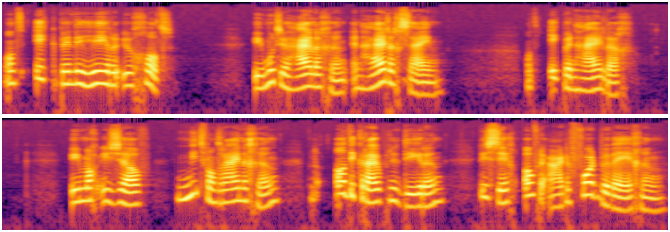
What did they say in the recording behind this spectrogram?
Want ik ben de Heere uw God. U moet u heiligen en heilig zijn, want ik ben heilig. U mag uzelf niet verontreinigen met al die kruipende dieren die zich over de aarde voortbewegen.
